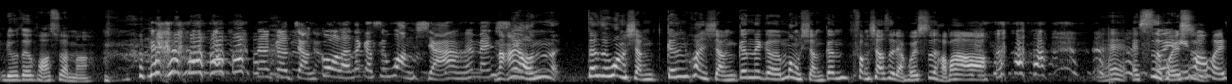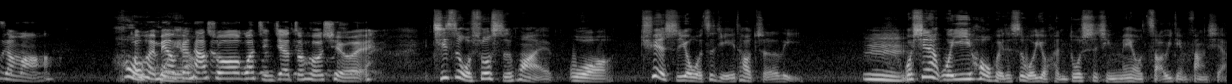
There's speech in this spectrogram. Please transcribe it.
刘德华算吗？那个讲过了，那个是妄想，哪有那？但是妄想跟幻想跟那个梦想跟放下是两回事，好不好？哎哎，四回事。你后悔什么？后悔没有跟他说我紧接着做喝酒哎。其实我说实话哎，我确实有我自己一套哲理。嗯，我现在唯一后悔的是我有很多事情没有早一点放下。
